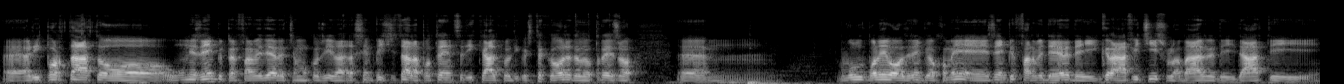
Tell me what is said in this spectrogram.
eh, riportato un esempio per far vedere diciamo così, la, la, semplicità, la potenza di calcolo di queste cose, dove ho preso... Ehm, volevo ad esempio come esempio far vedere dei grafici sulla base dei dati,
